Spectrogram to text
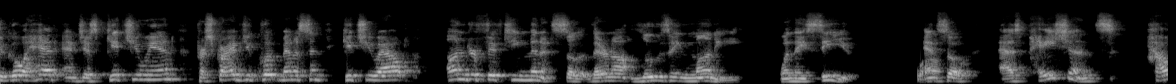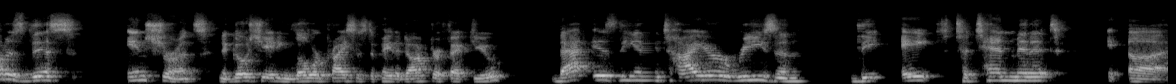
to go ahead and just get you in, prescribe you quick medicine, get you out under 15 minutes so that they're not losing money when they see you. Wow. And so, as patients, how does this insurance negotiating lower prices to pay the doctor affect you? That is the entire reason the eight to 10 minute uh,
